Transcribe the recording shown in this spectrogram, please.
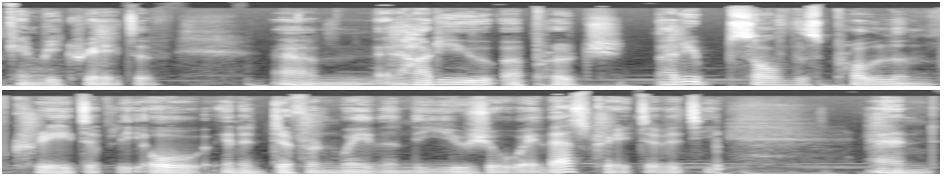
can be creative. Um, how do you approach? How do you solve this problem creatively or in a different way than the usual way? That's creativity, and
